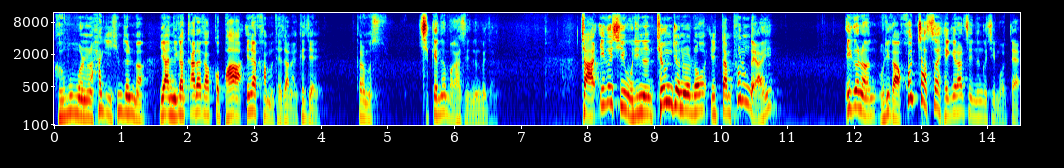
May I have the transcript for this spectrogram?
그 부분을 하기 힘들면 야 네가 깔아 갖고 봐 이렇게 하면 되잖아요. 그제? 그러면 쉽게 넘어갈 수 있는 거잖아. 자 이것이 우리는 경전으로 일단 푸는 거야. 이. 이거는 우리가 혼자서 해결할 수 있는 것이 못돼.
